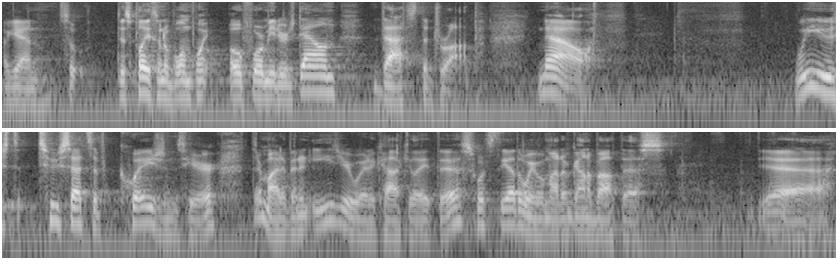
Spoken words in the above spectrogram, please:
Again, so displacement of 1.04 meters down, that's the drop. Now, we used two sets of equations here. There might have been an easier way to calculate this. What's the other way we might have gone about this? Yeah.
